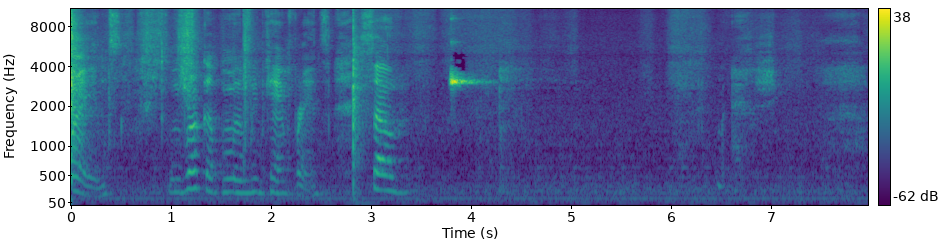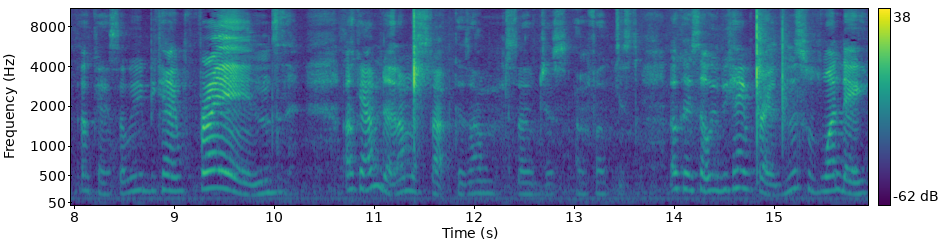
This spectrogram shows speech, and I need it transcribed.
friends. We broke up and we became friends. So, okay, so we became friends. Okay, I'm done. I'm gonna stop because I'm so just unfocused. Okay, so we became friends. This was one day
